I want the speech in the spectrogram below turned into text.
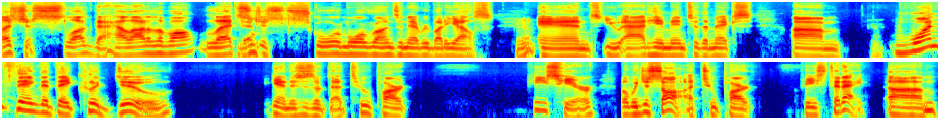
let's just slug the hell out of the ball. Let's yeah. just score more runs than everybody else. Yeah. And you add him into the mix. Um, yeah. One thing that they could do, again, this is a, a two part piece here, but we just saw a two part piece today um,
